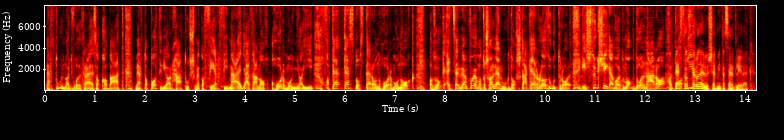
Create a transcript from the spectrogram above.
mert túl nagy volt rá ez a kabát, mert a patriarhátus meg a férfi, már egyáltalán a hormonjai, a te- tesztoszteron hormonok, azok egyszerűen folyamatosan lerúgdosták erről az útról. És szüksége volt Magdolnára. A tesztoszteron aki... erősebb, mint a Szentlélek.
